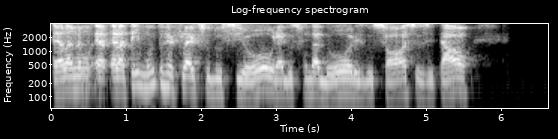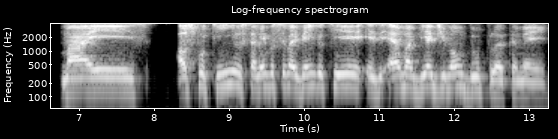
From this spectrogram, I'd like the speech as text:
ela não, ela tem muito reflexo do CEO, né, dos fundadores, dos sócios e tal, mas aos pouquinhos também você vai vendo que é uma via de mão dupla também.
